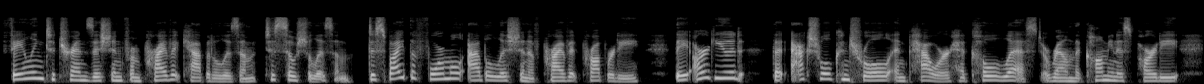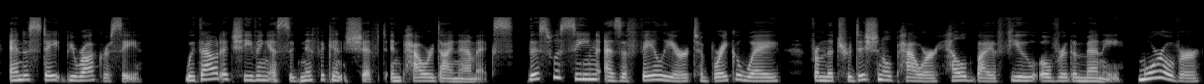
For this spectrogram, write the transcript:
failing to transition from private capitalism to socialism. Despite the formal abolition of private property, they argued that actual control and power had coalesced around the Communist Party and a state bureaucracy, without achieving a significant shift in power dynamics. This was seen as a failure to break away from the traditional power held by a few over the many. Moreover,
